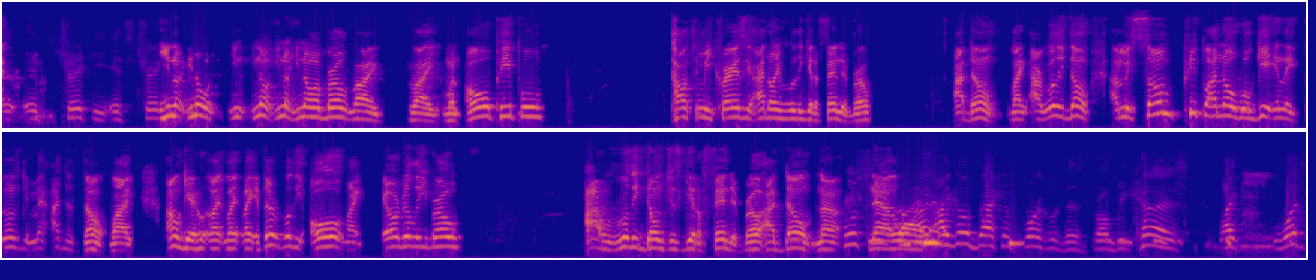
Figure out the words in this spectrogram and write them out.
it, it's tricky. It's tricky. You know, you know, you, you know, you know, you know what, bro? Like, like when old people talk to me crazy, I don't even really get offended, bro. I don't. Like, I really don't. I mean, some people I know will get in their feelings, get mad. I just don't. Like, I don't get like like like if they're really old, like elderly, bro. I really don't just get offended, bro. I don't. Now, well, see, now, like, I, I, go back and forth with this, bro, because like what,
